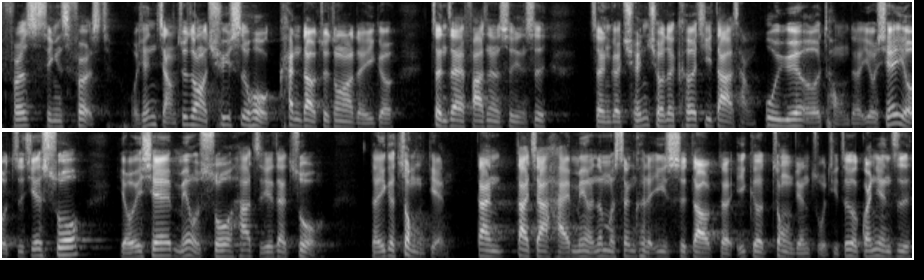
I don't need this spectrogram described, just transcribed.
，First things first，我先讲最重要的趋势或我看到最重要的一个正在发生的事情是。整个全球的科技大厂不约而同的，有些有直接说，有一些没有说，他直接在做的一个重点，但大家还没有那么深刻的意识到的一个重点主题。这个关键字，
